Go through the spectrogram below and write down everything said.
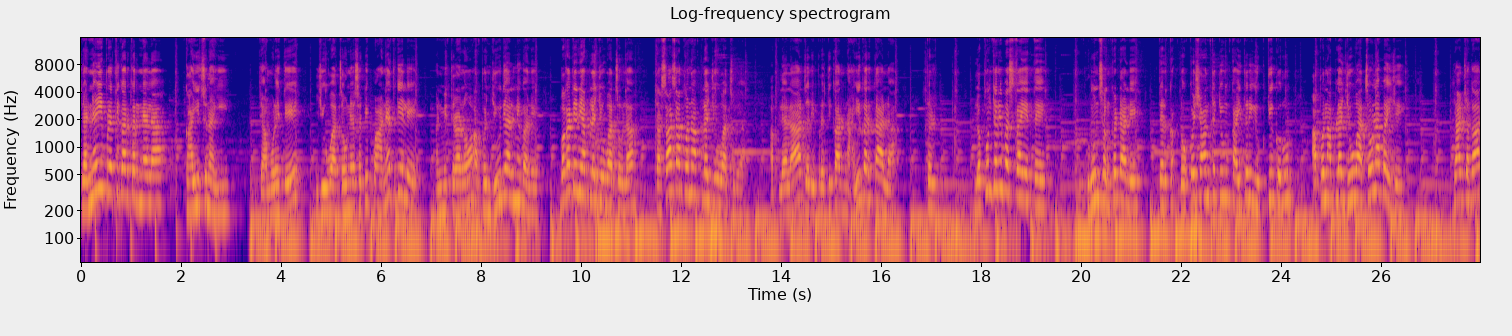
त्यांनाही प्रतिकार करण्याला काहीच नाही. त्यामुळे ते जीव वाचवण्यासाठी पाण्यात गेले. आणि मित्रांनो आपण जीव द्यायला निघाले. बघा त्यांनी आपला जीव वाचवला. तसाच आपण आपला जीव वाचवूया. आपल्याला जरी प्रतिकार नाही करता आला तर लपून तरी बसता येते. पुढून संकट आले. तर डोकं शांत ठेवून काहीतरी युक्ती करून आपण आपला जीव वाचवला पाहिजे. ह्या जगात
